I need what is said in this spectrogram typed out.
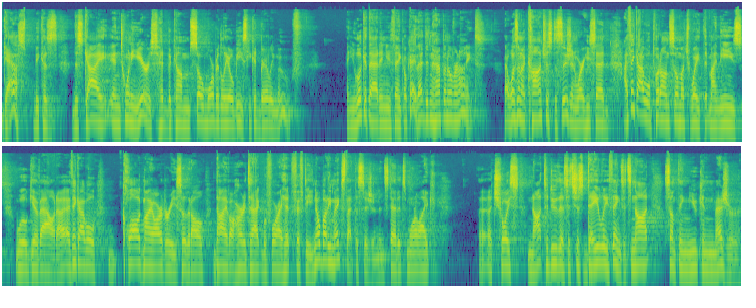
gasped because this guy in 20 years had become so morbidly obese he could barely move. And you look at that and you think, okay, that didn't happen overnight. That wasn't a conscious decision where he said, I think I will put on so much weight that my knees will give out. I, think I will clog my arteries so that I'll die of a heart attack before I hit 50. Nobody makes that decision. Instead, it's more like, a choice not to do this. It's just daily things. It's not something you can measure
